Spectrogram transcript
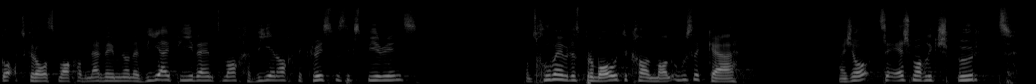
Gott gross machen. Aber dann wollen wir noch ein VIP-Event machen, Weihnachten, Christmas Experience. Und kaum haben wir das promoten und mal rausgegeben, habe ich schon zuerst mal gespürt,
